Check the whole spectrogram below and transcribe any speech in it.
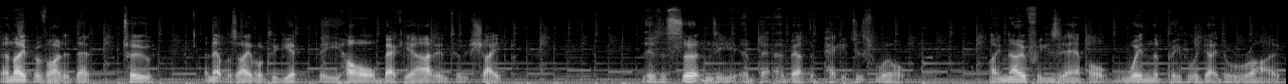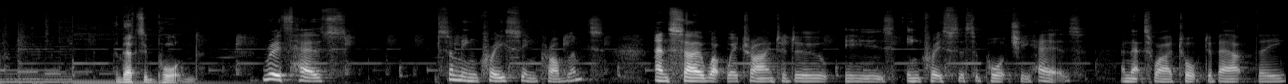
and they provided that too, and that was able to get the whole backyard into shape. There's a certainty about the package as well. I know, for example, when the people are going to arrive, and that's important. Ruth has some increasing problems. And so what we're trying to do is increase the support she has. And that's why I talked about the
